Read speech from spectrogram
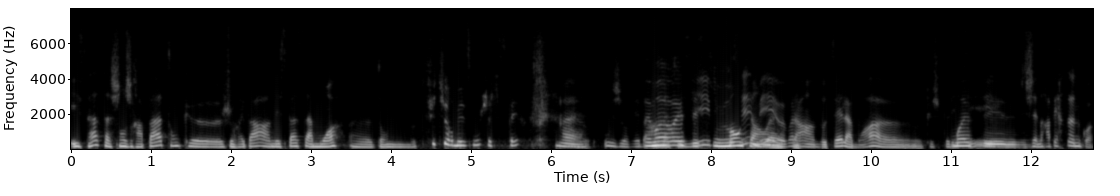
et ça, ça changera pas tant que j'aurai pas un espace à moi euh, dans notre future maison, j'espère, euh, où j'aurai bah, moi, c'est ce qui me manque. Hein, mais voilà, un hôtel à moi que je peux laisser. Moi, c'est... gênera personne, quoi.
